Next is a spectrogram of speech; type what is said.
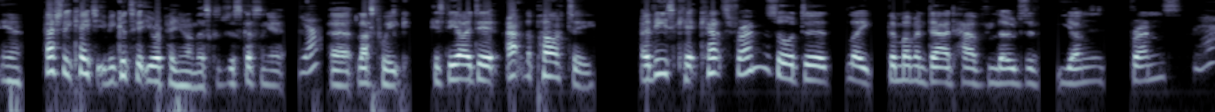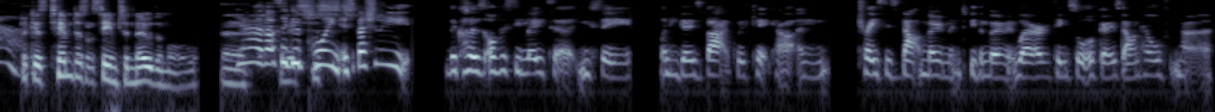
Yeah. Actually, Katie, it'd be good to get your opinion on this because we were discussing it Yeah. uh, last week. Is the idea at the party? Are these Kit Kats friends, or do like the mum and dad have loads of young friends? yeah. Because Tim doesn't seem to know them all. Uh, Yeah, that's a good point, just- especially because obviously later you see when he goes back with Kit Kat and traces that moment to be the moment where everything sort of goes downhill from her.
